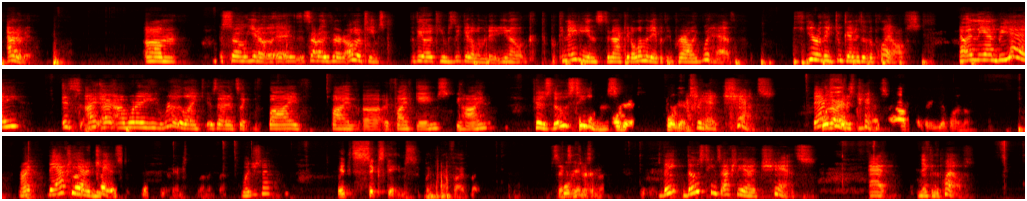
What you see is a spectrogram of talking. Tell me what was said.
out of it. Um, so you know it- it's not really fair to other teams, but the other teams did get eliminated. You know, Canadiens did not get eliminated, but they probably would have. Here they do get into the playoffs. Now in the NBA, it's I, I, I what I really like is that it's like five five uh five games behind because those Four, teams four games. Four games. actually had a chance. They actually no, had a chance, yeah, go ahead, go. right? They actually had a No, chance. Games. That makes sense. What'd you say? It's six games, but not five. But Six. four I'm games. sorry. Four games. They those teams actually had a chance at making the playoffs.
